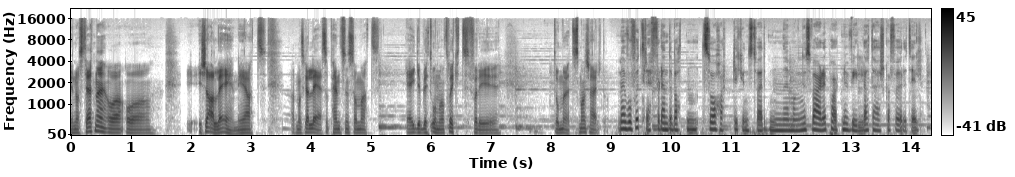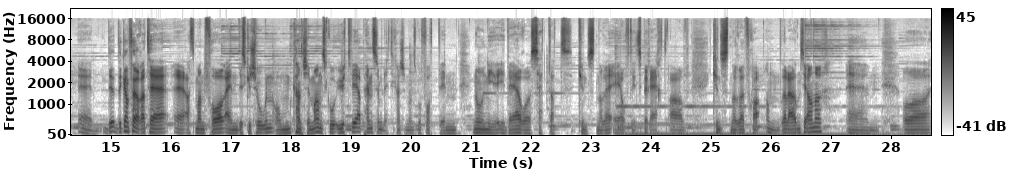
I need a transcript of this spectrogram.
universitetene. Og, og ikke alle er enig i at, at, man skal lese pensum som at jeg er blitt undertrykt, fordi da møtes man ikke helt. Da. Men hvorfor treffer den debatten så hardt i kunstverden, Magnus? Hva er det partene vil at det her skal føre til? Eh, det, det, kan føre til eh, at man får en diskusjon om kanskje man skulle utvide pensum litt. Kanskje man skulle fått inn noen nye ideer og sett at kunstnere er ofte inspirert av kunstnere fra andre verdenshjørner. Um, og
